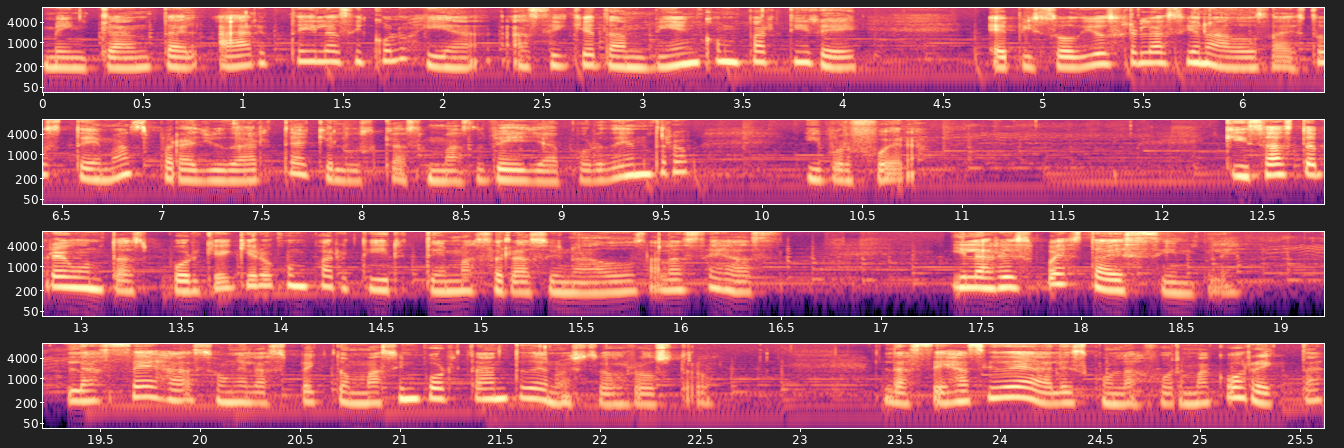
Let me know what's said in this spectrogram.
Me encanta el arte y la psicología, así que también compartiré episodios relacionados a estos temas para ayudarte a que luzcas más bella por dentro y por fuera. Quizás te preguntas por qué quiero compartir temas relacionados a las cejas. Y la respuesta es simple. Las cejas son el aspecto más importante de nuestro rostro. Las cejas ideales con la forma correcta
